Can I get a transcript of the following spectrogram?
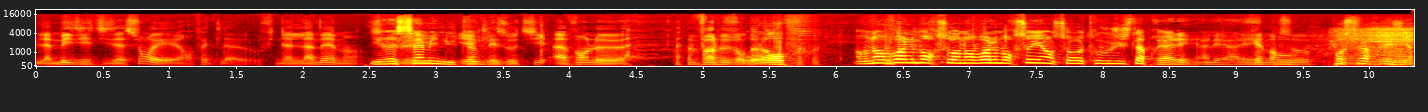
la médiatisation est en fait la- au final la même. hein. Il reste que cinq le- minutes, Il y a hein. les outils avant le avant le jour de Oh, l'an. On envoie le morceau, on envoie le morceau et on se retrouve juste après. Allez, allez, allez. Quel pour, morceau? Pour se faire plaisir.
